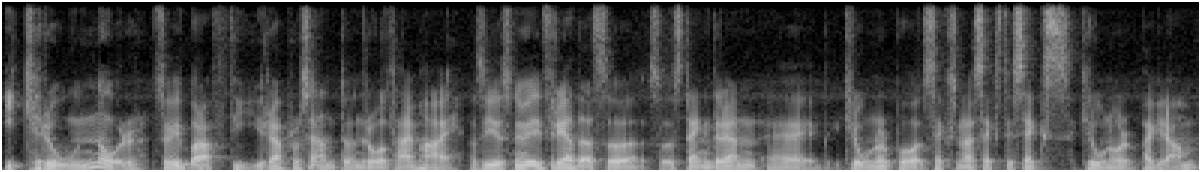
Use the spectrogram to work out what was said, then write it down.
I kronor så är vi bara 4% under all time high. Alltså just nu i fredag så, så stängde den eh, kronor på 666 kronor per gram.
